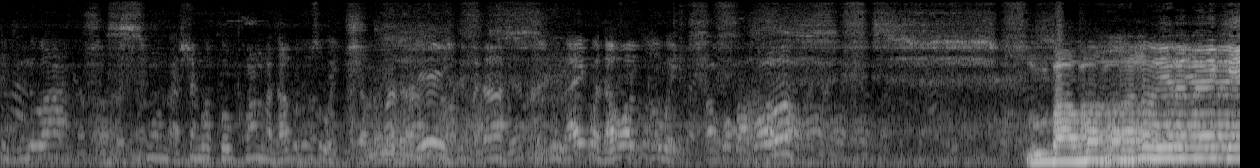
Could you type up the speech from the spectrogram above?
હું નરસિંહો ખૂબ પડું છું હોય લાઈક વધાવો આવતું છું ભાઈ બાવન વીરને કે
